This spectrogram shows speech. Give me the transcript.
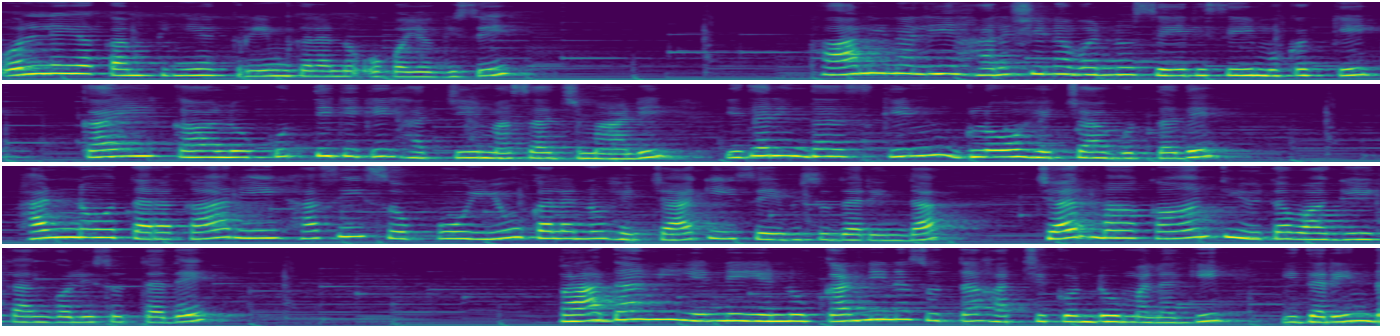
ಒಳ್ಳೆಯ ಕಂಪನಿಯ ಕ್ರೀಮ್ಗಳನ್ನು ಉಪಯೋಗಿಸಿ. ಹಾಲಿನಲ್ಲಿ ಅರಿಶಿನವನ್ನು ಸೇರಿಸಿ ಮುಖಕ್ಕೆ ಕೈ, ಕಾಲು, ಕುತ್ತಿಗೆಗೆ ಹಚ್ಚಿ ಮಸಾಜ್ ಮಾಡಿ, ಇದರಿಂದ ಸ್ಕಿನ್ ಗ್ಲೋ ಹೆಚ್ಚಾಗುತ್ತದೆ. ಹಣ್ಣು, ತರಕಾರಿ, ಹಸಿ ಸೊಪ್ಪು ಇವುಗಳನ್ನು ಹೆಚ್ಚಾಗಿ ಸೇವಿಸುವುದರಿಂದ ಚರ್ಮ ಕಾಂತಿಯುತವಾಗಿ ಕಂಗೊಳಿಸುತ್ತದೆ. ಬಾದಾಮಿ ಎಣ್ಣೆಯನ್ನು ಕಣ್ಣಿನ ಸುತ್ತ ಹಚ್ಚಿಕೊಂಡು ಮಲಗಿ, ಇದರಿಂದ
